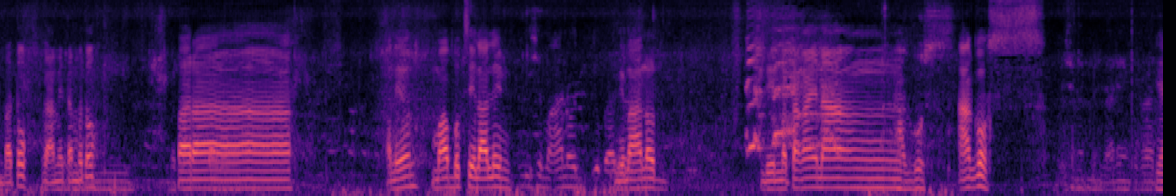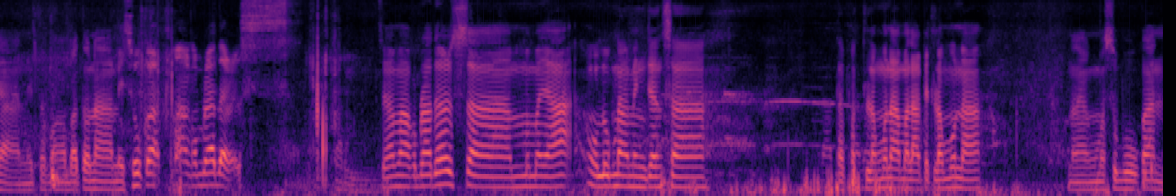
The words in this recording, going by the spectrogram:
Bato. Gamit ang bato. Para ano yun? Umabot sa ilalim. Hindi siya maanod. Hindi manod. Hindi matangay ng Agos. agos. Yan, ito mga bato na may sukat mga brothers. So mga brothers, ah, mamaya ulog namin dyan sa tapat lang muna, malapit lang muna nang masubukan.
